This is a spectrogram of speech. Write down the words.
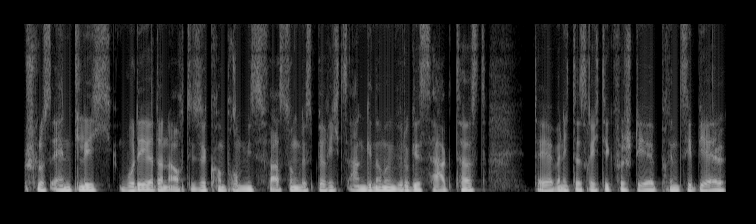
Schlussendlich wurde ja dann auch diese Kompromissfassung des Berichts angenommen, wie du gesagt hast, der ja, wenn ich das richtig verstehe, prinzipiell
